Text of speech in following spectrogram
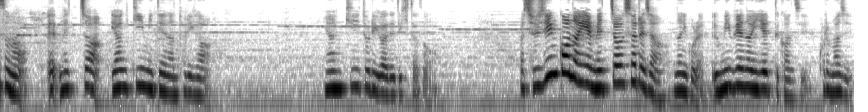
そのえめっちゃヤンキーみたいな鳥が。ヤンキー鳥が出てきたぞ。あ主人公の家めっちゃおしゃれじゃん。何これ？海辺の家って感じ。これマジ？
